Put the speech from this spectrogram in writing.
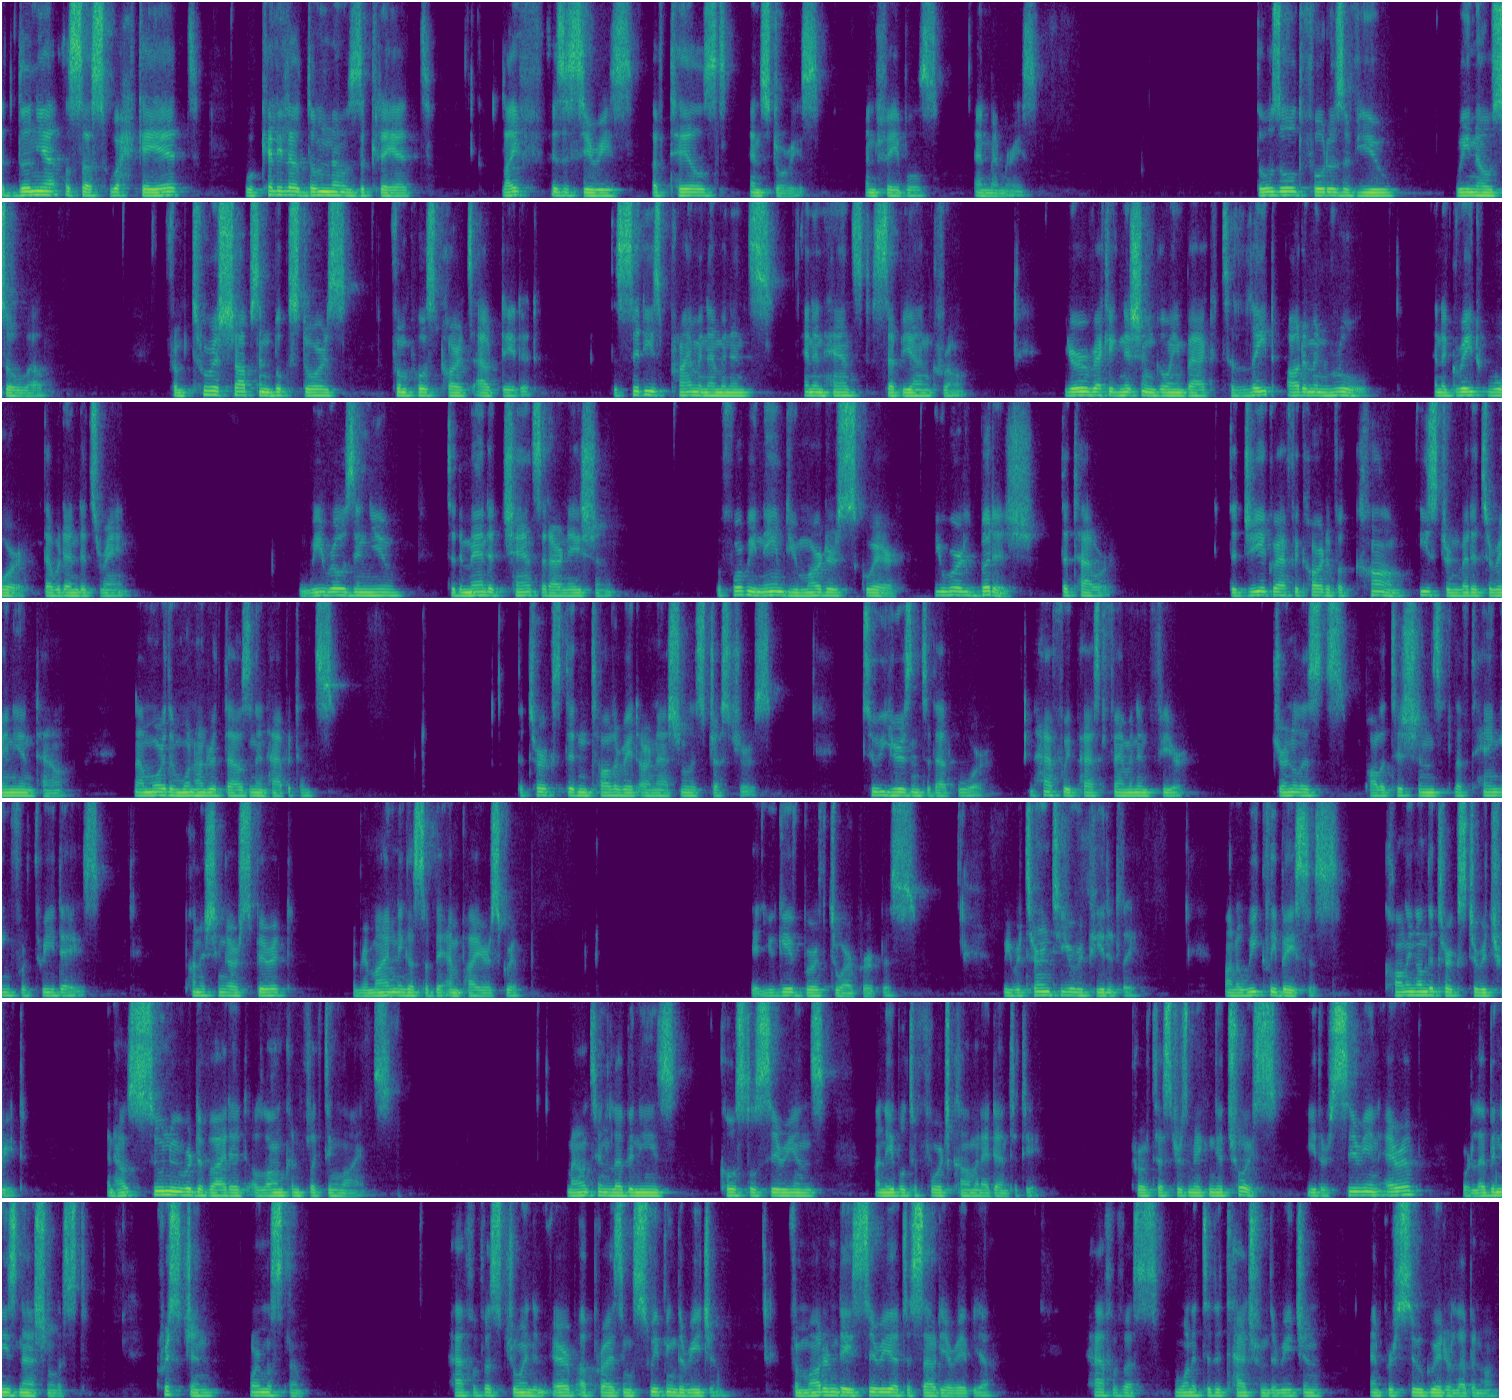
الدنيا قصص وحكايات وكللة ضمنة وذكريات. Life is a series of tales and stories and fables and memories. Those old photos of you we know so well. From tourist shops and bookstores, from postcards outdated, the city's prime and eminence and enhanced sepia and chrome. Your recognition going back to late Ottoman rule and a great war that would end its reign. We rose in you to demand a chance at our nation. Before we named you Martyrs Square, you were Burj, the tower, the geographic heart of a calm Eastern Mediterranean town, now more than 100,000 inhabitants. The Turks didn't tolerate our nationalist gestures. Two years into that war, and halfway past famine and fear, journalists, politicians left hanging for three days, punishing our spirit and reminding us of the empire's grip. Yet you gave birth to our purpose. We returned to you repeatedly, on a weekly basis, calling on the Turks to retreat, and how soon we were divided along conflicting lines. Mountain Lebanese, coastal Syrians, unable to forge common identity. Protesters making a choice either Syrian Arab or Lebanese nationalist, Christian or Muslim. Half of us joined an Arab uprising sweeping the region, from modern day Syria to Saudi Arabia. Half of us wanted to detach from the region and pursue Greater Lebanon.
